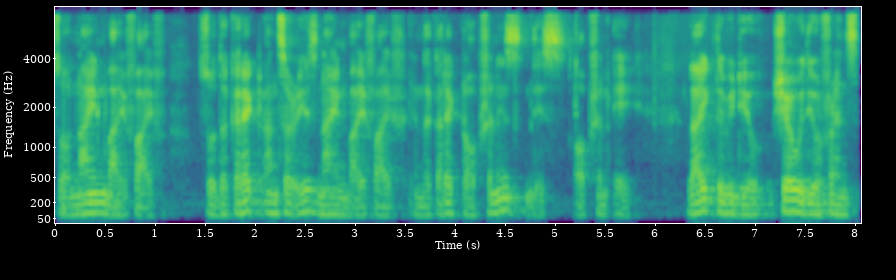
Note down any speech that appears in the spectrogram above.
so 9 by 5 so the correct answer is 9 by 5 and the correct option is this option A. Like the video share with your friends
